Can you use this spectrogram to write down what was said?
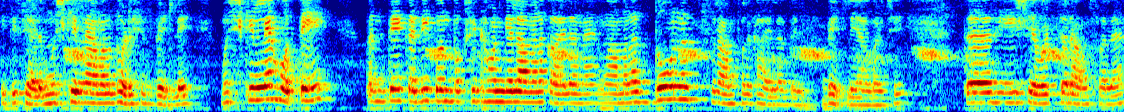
किती सॅड मुश्किलने आम्हाला थोडेसेच भेटले. मुश्किलने होते पण ते कधी कोण पक्षी खाऊन गेला आम्हाला कळलं नाही. मग आम्हाला दोनच रामफल खायला भेट भेटले यावरची तर हे शेवटचं रामफल आहे.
